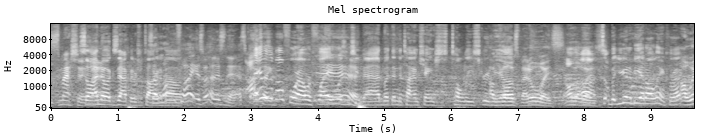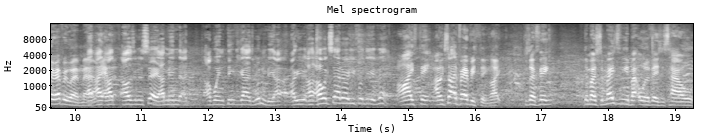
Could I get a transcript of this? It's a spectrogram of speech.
Smash it, So I know exactly what you're It's a talking long about. flight as well, isn't it? That's I, it was like- about a four-hour flight. Yeah, it wasn't too bad, but then the time change just totally screwed Of me course, up. man. Always. Oh, uh, always. so, but you're gonna be at All In, correct? oh, we're everywhere, man. I, I, I was gonna say. I mean, I, I wouldn't think you guys wouldn't be. Are you? How excited are you for the event? I think I'm excited for everything, like because I think the most amazing thing about all of this is how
